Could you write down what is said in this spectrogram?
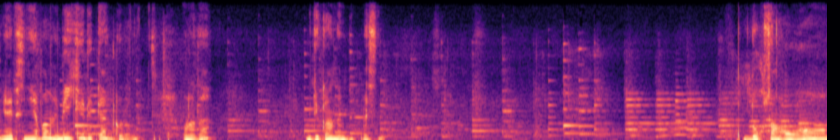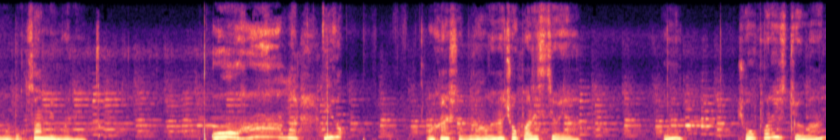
Ya hepsini yapamıyorum. Bir iki dükkan kuralım. Ona da bir dükkanın bitmesin. Doksan oha ama 90 bin var ya. Oha ama 100 Arkadaşlar bu AVM çok para istiyor ya. Oğlum çok para istiyor lan.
